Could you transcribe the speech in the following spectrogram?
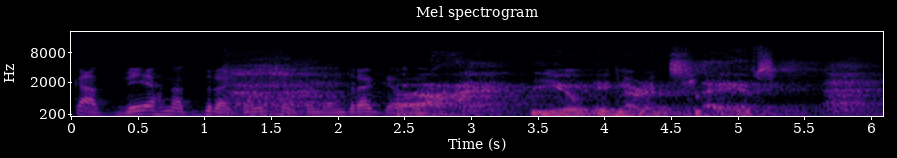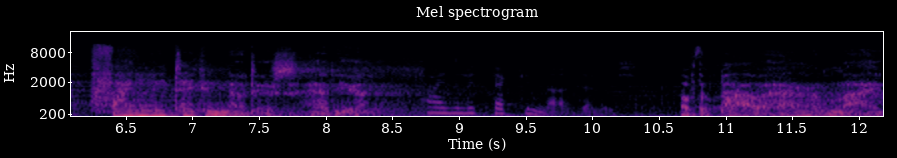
Caverna do Dragão enfrentando um dragão. Ah, you ignorant slaves. Finally taken notice, have you? Finally taken notice. Of the power of my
